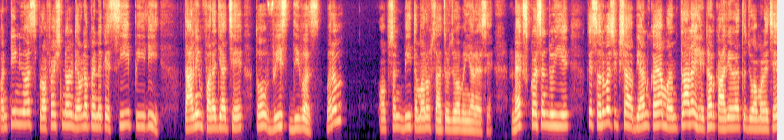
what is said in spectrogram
કન્ટિન્યુઅસ પ્રોફેશનલ ડેવલપમેન્ટ એટલે કે સીપીડી તાલીમ ફરજિયાત છે, તો વીસ દિવસ, બરાબર? ઓપ્શન બી તમારો સાચો જવાબ અહીંયા રહેશે. નેક્સ્ટ ક્વેશ્ચન જોઈએ કે સર્વ શિક્ષા અભિયાન કયા મંત્રાલય હેઠળ કાર્યરત જોવા મળે છે?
